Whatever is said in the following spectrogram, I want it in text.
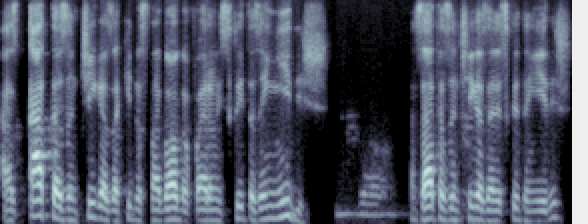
As atas antigas aqui da sinagoga foram escritas em Yiddish. As atas antigas eram escritas em Yiddish,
